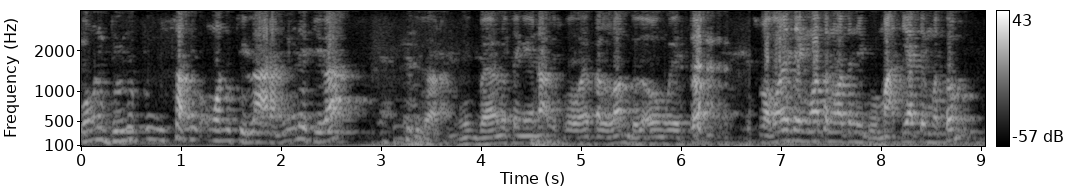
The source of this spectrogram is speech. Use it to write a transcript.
Wong ning dunya pisan kok ngono dilarang, ini dilarang. Dilarang. Bangun sing enak wis pokoke kelon delok wong wedok. Pokoke sing ngoten-ngoten iku, maksiat sing metu.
